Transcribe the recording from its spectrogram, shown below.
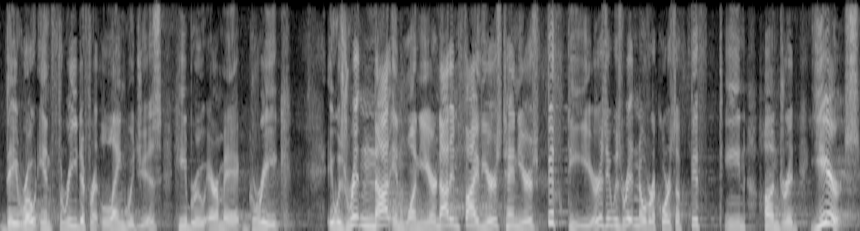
They wrote in three different languages Hebrew, Aramaic, Greek. It was written not in one year, not in five years, 10 years, 50 years. It was written over a course of 1,500 years.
